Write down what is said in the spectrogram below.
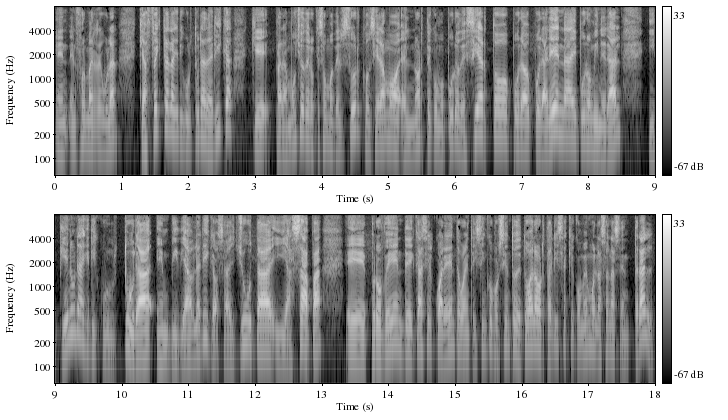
en, en forma irregular que afecta a la agricultura de Arica, que para muchos de los que somos del sur consideramos el norte como puro desierto, pura, pura arena y puro mineral, y tiene una agricultura envidiable Arica, o sea, Yuta y Azapa eh, proveen de casi el 40 o 45% de todas las hortalizas que comemos en la zona central,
